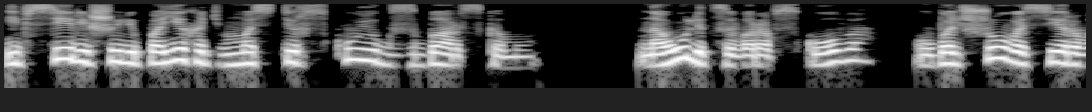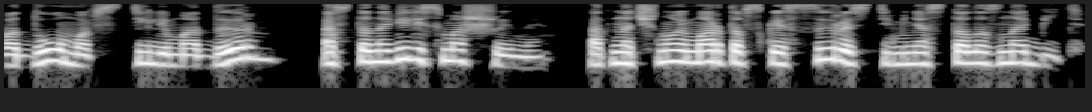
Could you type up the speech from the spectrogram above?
и все решили поехать в мастерскую к Сбарскому. На улице Воровского, у большого серого дома в стиле модерн, остановились машины. От ночной мартовской сырости меня стало знобить.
